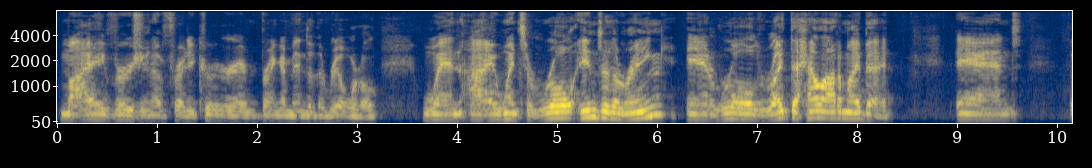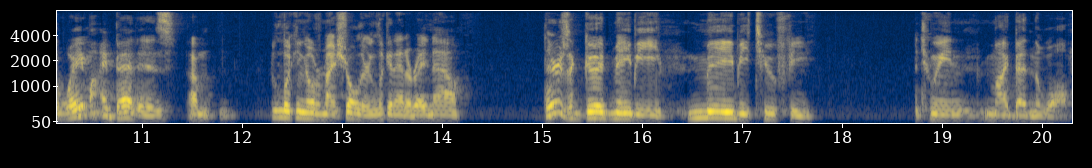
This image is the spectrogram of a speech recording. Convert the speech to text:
my version of Freddy Krueger and bring him into the real world. When I went to roll into the ring and rolled right the hell out of my bed, and the way my bed is, I'm looking over my shoulder and looking at it right now there's a good maybe maybe two feet between my bed and the wall.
